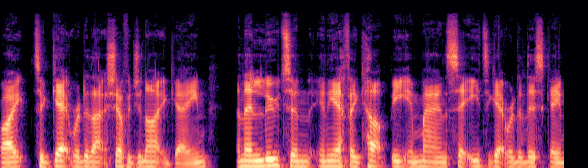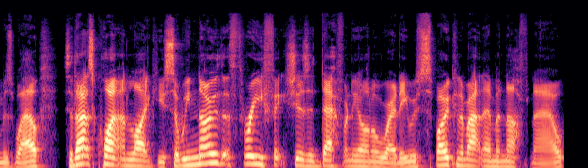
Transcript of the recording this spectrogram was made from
right, to get rid of that Sheffield United game and then Luton in the FA Cup beating Man City to get rid of this game as well. So that's quite unlikely. So we know that three fixtures are definitely on already. We've spoken about them enough now.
